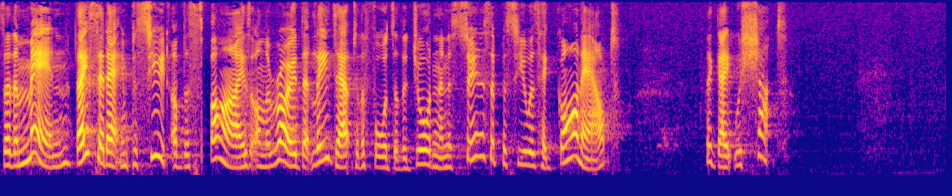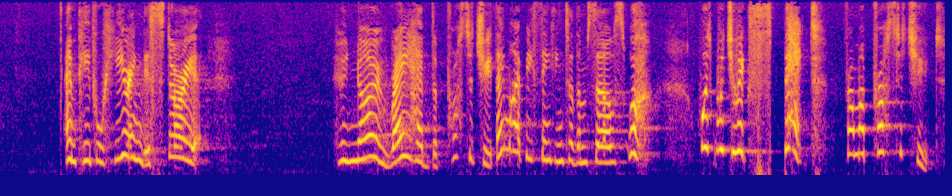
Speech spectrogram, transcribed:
So the men, they set out in pursuit of the spies on the road that leads out to the fords of the Jordan. And as soon as the pursuers had gone out, the gate was shut. And people hearing this story who know Rahab the prostitute, they might be thinking to themselves, well, what would you expect from a prostitute?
